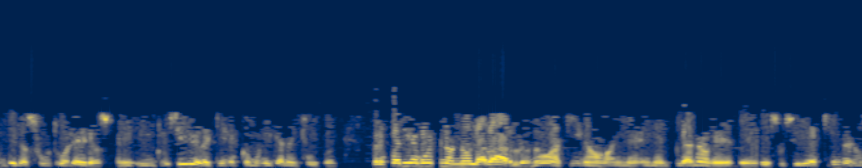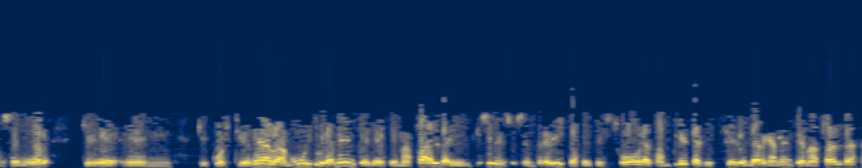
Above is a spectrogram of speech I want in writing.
de los futboleros, eh, inclusive de quienes comunican el fútbol. Pero estaría bueno no lavarlo, ¿no? Aquí no, en, el plano de, de, sus ideas. ¿Quién era un señor que que cuestionaba muy duramente desde Mafalda e inclusive en sus entrevistas, desde su obra completa que excede largamente a Mafalda,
